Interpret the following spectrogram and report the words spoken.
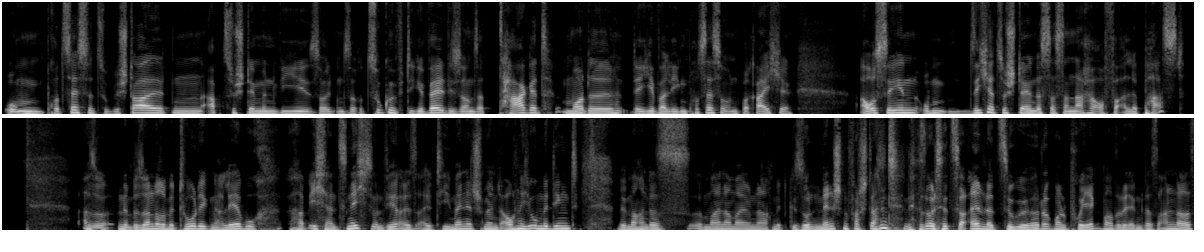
um Prozesse zu gestalten, abzustimmen, wie soll unsere zukünftige Welt, wie soll unser Target-Model der jeweiligen Prozesse und Bereiche aussehen, um sicherzustellen, dass das dann nachher auch für alle passt? Also eine besondere Methodik nach Lehrbuch habe ich jetzt nicht und wir als IT-Management auch nicht unbedingt. Wir machen das meiner Meinung nach mit gesundem Menschenverstand. Der sollte zu allem dazugehören, ob man ein Projekt macht oder irgendwas anderes.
